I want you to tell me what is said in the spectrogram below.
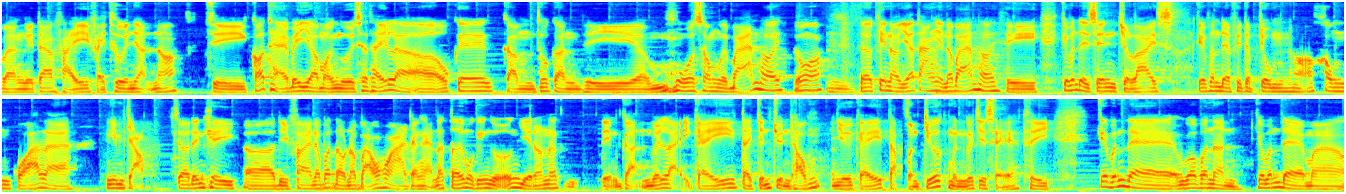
và người ta phải phải thừa nhận nó. Thì có thể bây giờ mọi người sẽ thấy là ờ ok cầm token thì ờ, mua xong rồi bán thôi đúng không? Ừ. Ờ, khi nào giá tăng thì nó bán thôi. Thì cái vấn đề centralize cái vấn đề phi tập trung nó không quá là nghiêm trọng. Cho đến khi ờ, DeFi nó bắt đầu nó bão hòa chẳng hạn nó tới một cái ngưỡng gì đó nó tiệm cận với lại cái tài chính truyền thống như cái tập tuần trước mình có chia sẻ. Thì cái vấn đề governance, cái vấn đề mà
